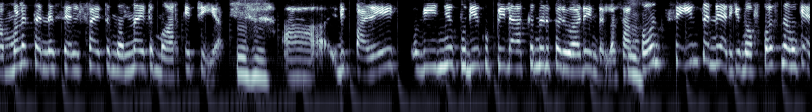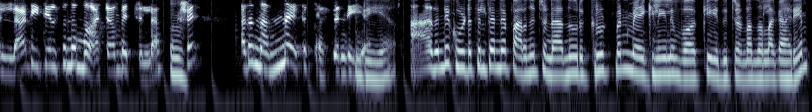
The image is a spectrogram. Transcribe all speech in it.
നമ്മളെ തന്നെ സെൽഫായിട്ട് നന്നായിട്ട് മാർക്കറ്റ് ചെയ്യാം. ഇത് പഴയ വീഞ്ഞ് പുതിയ കുപ്പിയിലാക്കുന്ന ഒരു പരിപാടി ഉണ്ടല്ലോ. സംഭവം സെയിം തന്നെ ആയിരിക്കും ഓഫ് കോഴ്സ് നമുക്ക് എല്ലാ ഡീറ്റെയിൽസ് ഒന്നും മാറ്റാൻ പറ്റില്ല. പക്ഷെ അത് നന്നായിട്ട് പ്രസന്റ് ചെയ്യാം. അതിന്റെ കൂട്ടത്തിൽ തന്നെ പറഞ്ഞിട്ടുണ്ടായിരുന്നു റിക്രൂട്ട്മെന്റ് മേഖലയിലും വർക്ക് ചെയ്തിട്ടുണ്ടെന്നുള്ള കാര്യം.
